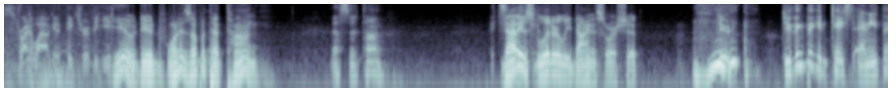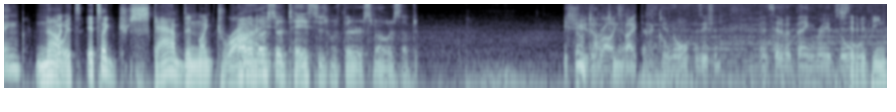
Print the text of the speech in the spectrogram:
Straight away, I get a picture of the issue. Ew, dude, what is up with that tongue? That's the tongue. It's That like, is literally dinosaur shit. dude. Do you think they can taste anything? No, What- it's it's like scabbed and like Probably dry. most of their taste is with their smell receptor. issue Don't that talk to Riley's me face that, in Cole. a normal position, and instead of it being reabsorbed, Instead of it being.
